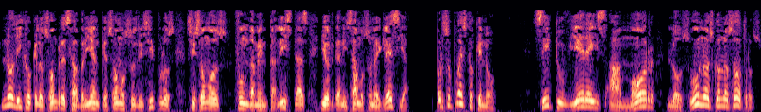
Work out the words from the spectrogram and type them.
No dijo que los hombres sabrían que somos sus discípulos si somos fundamentalistas y organizamos una iglesia. Por supuesto que no. Si tuviereis amor los unos con los otros.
